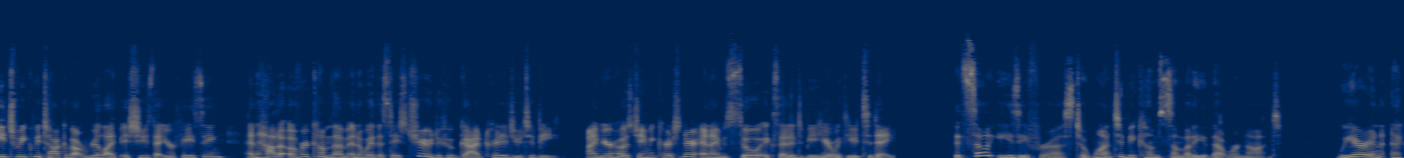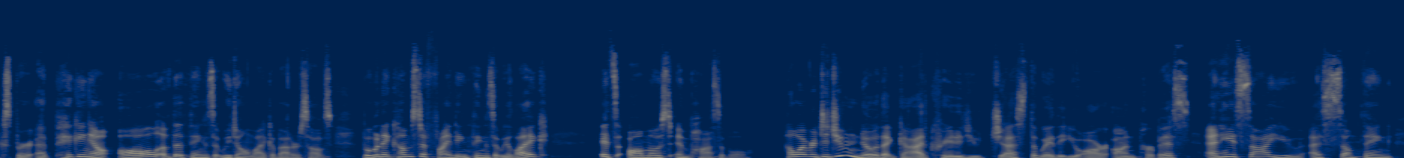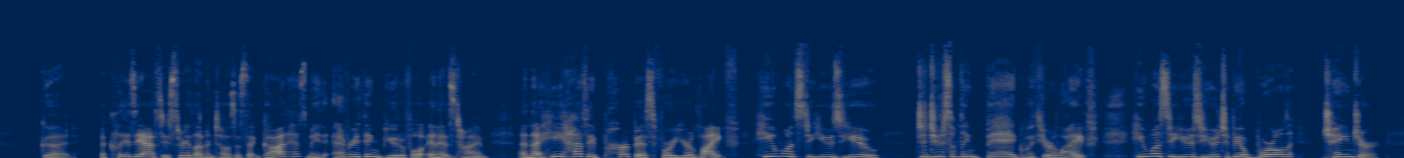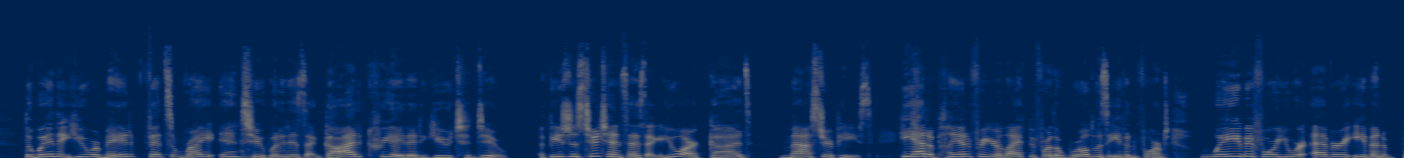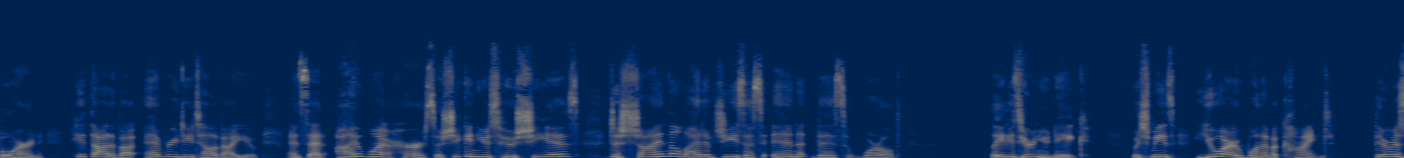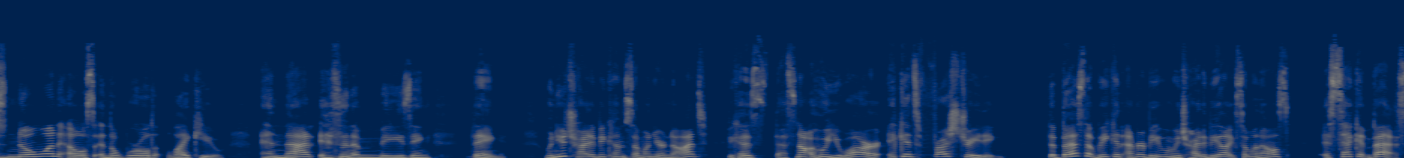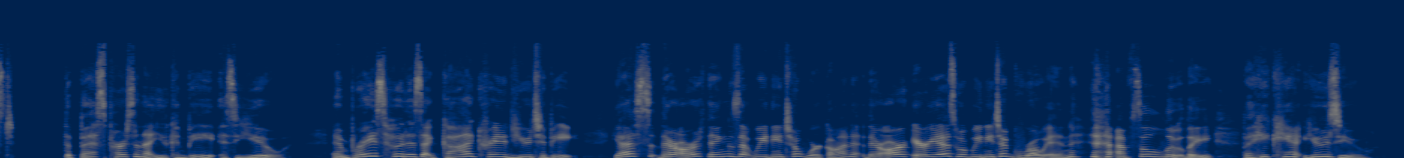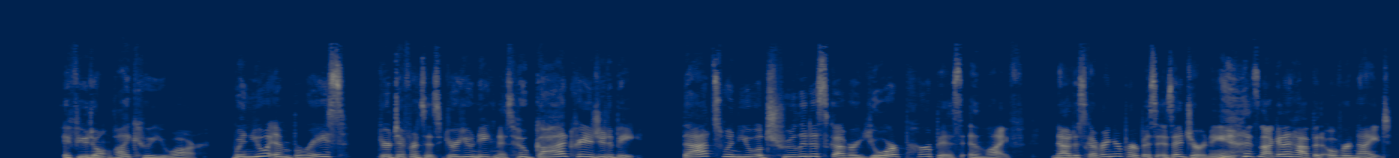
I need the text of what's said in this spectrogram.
Each week, we talk about real life issues that you're facing and how to overcome them in a way that stays true to who God created you to be. I'm your host, Jamie Kirschner, and I'm so excited to be here with you today. It's so easy for us to want to become somebody that we're not. We are an expert at picking out all of the things that we don't like about ourselves. But when it comes to finding things that we like, it's almost impossible. However, did you know that God created you just the way that you are on purpose? And he saw you as something good. Ecclesiastes 3:11 tells us that God has made everything beautiful in its time and that he has a purpose for your life. He wants to use you to do something big with your life. He wants to use you to be a world changer. The way that you were made fits right into what it is that God created you to do. Ephesians 2:10 says that you are God's masterpiece. He had a plan for your life before the world was even formed, way before you were ever even born. He thought about every detail about you and said, I want her so she can use who she is to shine the light of Jesus in this world. Ladies, you're unique, which means you are one of a kind. There is no one else in the world like you. And that is an amazing thing. When you try to become someone you're not, because that's not who you are, it gets frustrating. The best that we can ever be when we try to be like someone else is second best. The best person that you can be is you. Embrace who it is that God created you to be. Yes, there are things that we need to work on. There are areas where we need to grow in. Absolutely. But He can't use you if you don't like who you are. When you embrace your differences, your uniqueness, who God created you to be, that's when you will truly discover your purpose in life. Now, discovering your purpose is a journey. It's not going to happen overnight,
